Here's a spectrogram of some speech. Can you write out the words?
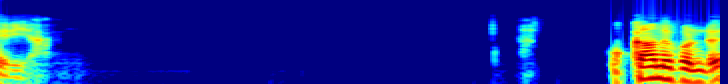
தெரியா உட்கார்ந்து கொண்டு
